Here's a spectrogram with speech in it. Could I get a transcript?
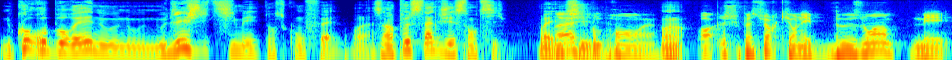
nous corroborer nous nous, nous légitimer dans ce qu'on fait voilà c'est un peu ça que j'ai senti ouais, je comprends. Ouais. Voilà. Bon, je suis pas sûr qu'il en ait besoin, mais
